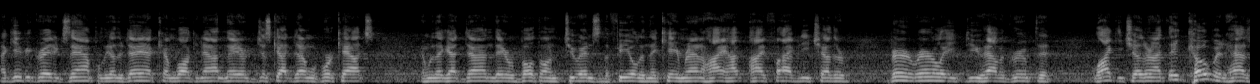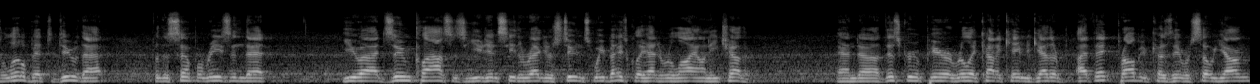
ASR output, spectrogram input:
I gave you a great example the other day. I come walking out and they just got done with workouts. And when they got done, they were both on two ends of the field and they came around high, high fiving each other. Very rarely do you have a group that like each other. And I think COVID has a little bit to do with that for the simple reason that you had Zoom classes and you didn't see the regular students. We basically had to rely on each other. And uh, this group here really kind of came together, I think probably because they were so young.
